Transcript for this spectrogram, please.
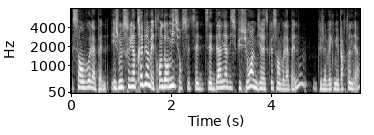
ça en vaut la peine? Et je me souviens très bien m'être endormie sur ce- cette, cette dernière discussion, à me dire est-ce que ça en vaut la peine que j'avais avec mes partenaires,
